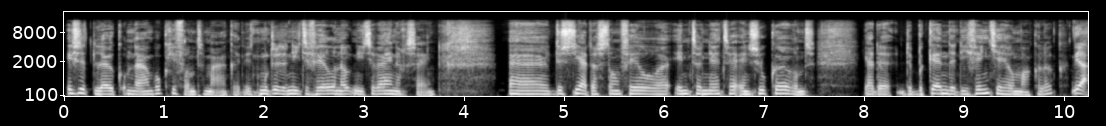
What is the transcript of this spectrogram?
Is het leuk om daar een boekje van te maken? Dit moeten er niet te veel en ook niet te weinig zijn. Uh, dus ja, dat is dan veel uh, internetten en zoeken. Want ja, de, de bekende die vind je heel makkelijk. Ja.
